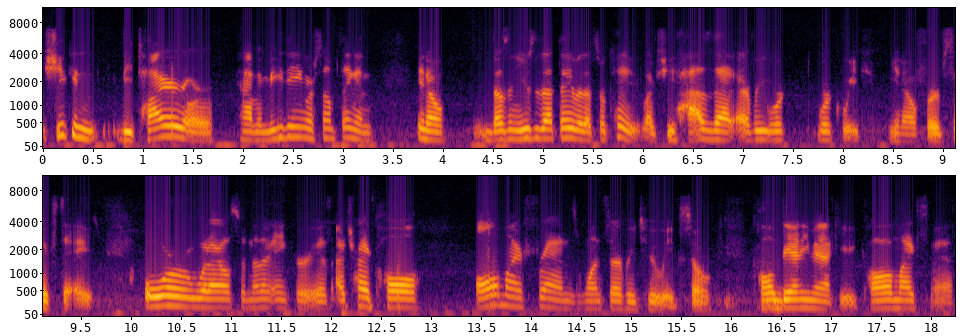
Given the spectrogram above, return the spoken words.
she can be tired or have a meeting or something, and you know doesn't use it that day, but that's okay. Like she has that every work work week, you know, for six to eight. Or what I also another anchor is I try to call all my friends once every two weeks. So call Danny Mackey, call Mike Smith,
